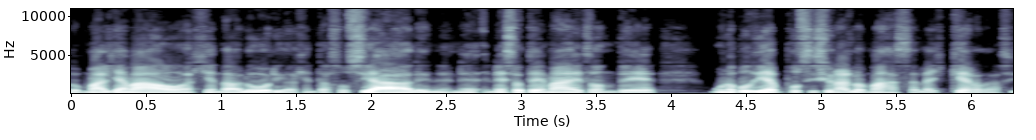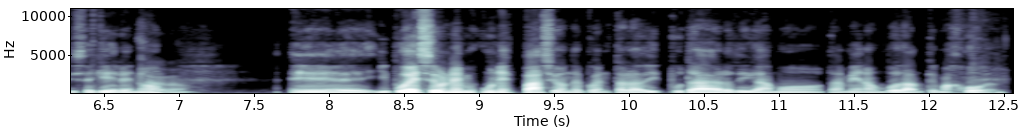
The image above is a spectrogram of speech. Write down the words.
los mal llamados agenda valórica, agenda social, en, en, esos temas es donde uno podría posicionarlo más hacia la izquierda, si se quiere, ¿no? Eh, y puede ser un, espacio donde puede entrar a disputar, digamos, también a un votante más joven.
